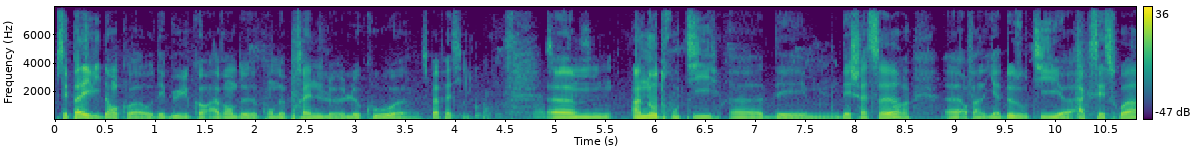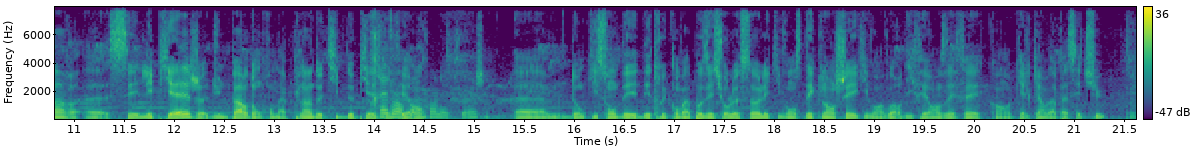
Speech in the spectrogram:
c'est pas évident quoi au début quand avant de qu'on ne prenne le, le coup euh, c'est pas facile Euh, un autre outil euh, des, des chasseurs, enfin il y a deux outils accessoires, c'est les pièges d'une part, donc on a plein de types de pièges Très différents, important les pièges. donc qui sont des, des trucs qu'on va poser sur le sol et qui vont se déclencher, qui vont avoir différents effets quand quelqu'un va passer dessus. Mhm.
